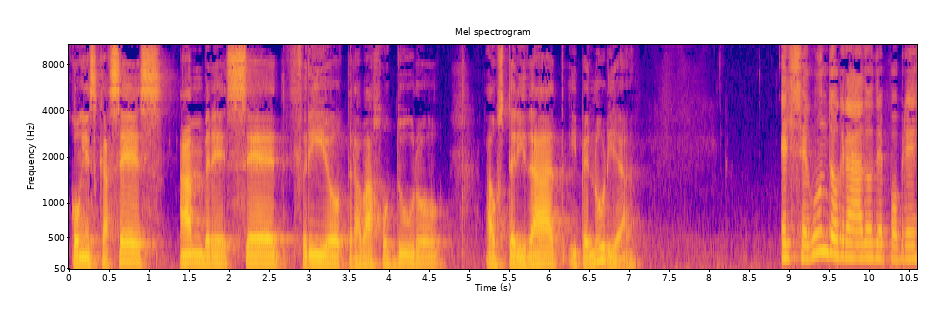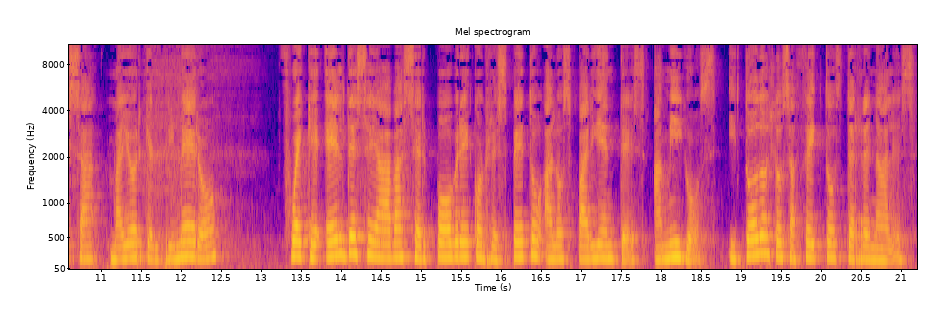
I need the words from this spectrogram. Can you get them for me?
con escasez, hambre, sed, frío, trabajo duro, austeridad y penuria. El segundo grado de pobreza, mayor que el primero, fue que él deseaba ser pobre con respeto a los parientes, amigos y todos los afectos terrenales.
